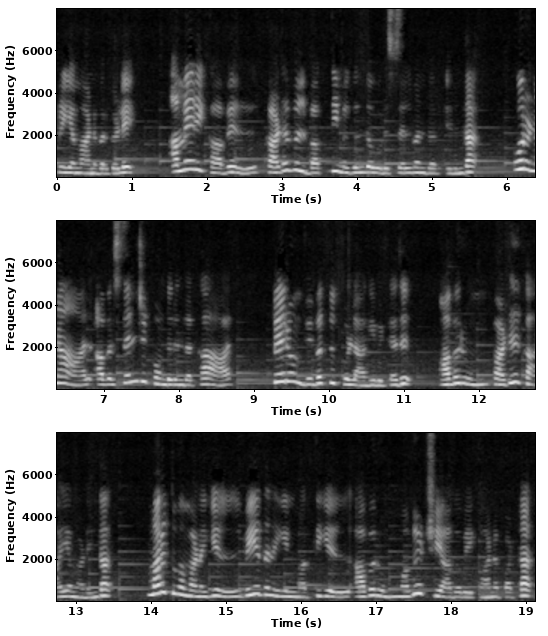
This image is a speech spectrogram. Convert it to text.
பிரியமானவர்களே அமெரிக்காவில் கடவுள் பக்தி மிகுந்த ஒரு செல்வந்தர் இருந்தார். ஒரு நாள் அவர் சென்று கொண்டிருந்த கார் பெரும் விபத்துக்குள்ளாகிவிட்டது. அவரும் படு காயமடைந்தார். மருத்துவமனையில் வேதனையின் மத்தியில் அவரும் மகிழ்ச்சியாகவே காணப்பட்டார்.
